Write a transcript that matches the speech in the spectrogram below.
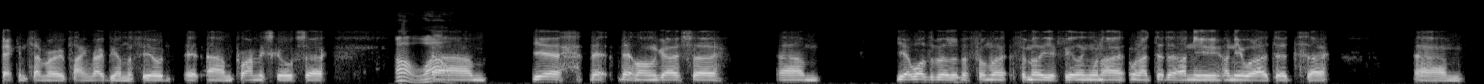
back in Timaru playing rugby on the field at um, primary school. So, oh wow, um, yeah, that that long ago. So, um, yeah, it was a bit of a familiar feeling when I when I did it. I knew I knew what I did, so um,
